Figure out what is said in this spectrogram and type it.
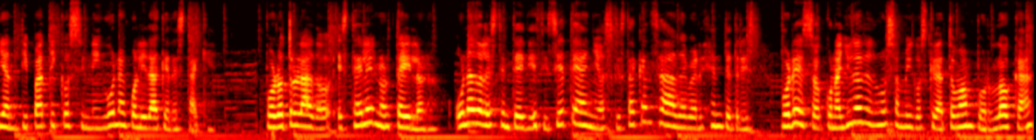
y antipático sin ninguna cualidad que destaque. Por otro lado, está Eleanor Taylor, una adolescente de 17 años que está cansada de ver gente triste. Por eso, con ayuda de unos amigos que la toman por loca,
